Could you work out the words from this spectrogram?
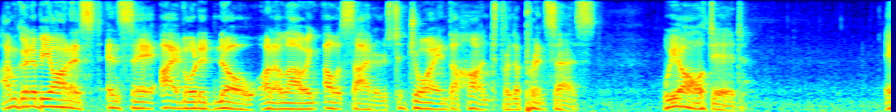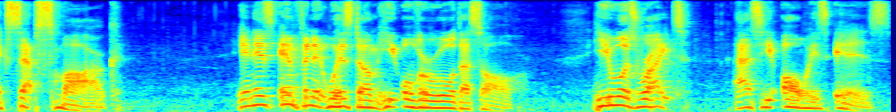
I'm going to be honest and say I voted no on allowing outsiders to join the hunt for the princess. We all did. Except Smarg. In his infinite wisdom, he overruled us all. He was right, as he always is.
